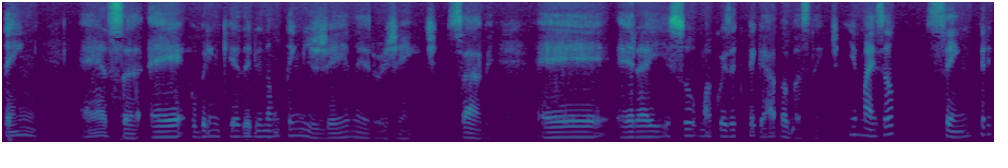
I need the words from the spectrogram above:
tem essa. É o brinquedo ele não tem gênero, gente, sabe? É, era isso uma coisa que pegava bastante. E mais eu sempre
